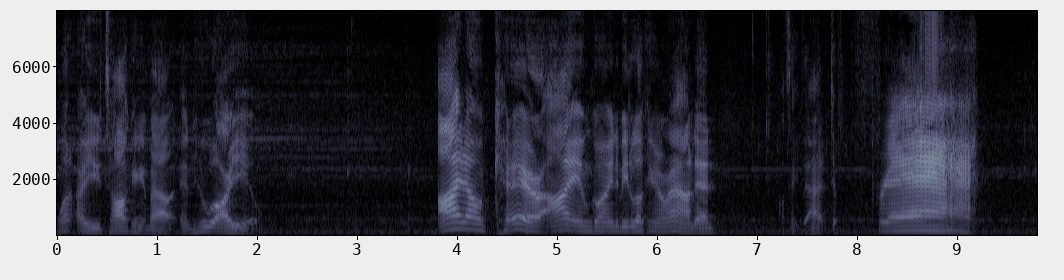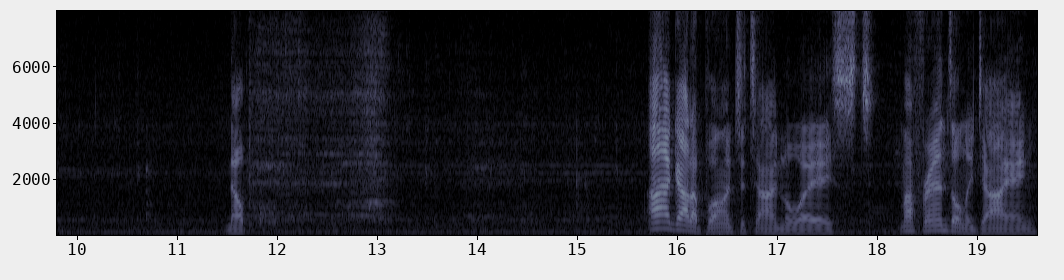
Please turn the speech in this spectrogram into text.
What are you talking about, and who are you? I don't care. I am going to be looking around, and I'll take that. To Nope. I got a bunch of time to waste. My friend's only dying.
